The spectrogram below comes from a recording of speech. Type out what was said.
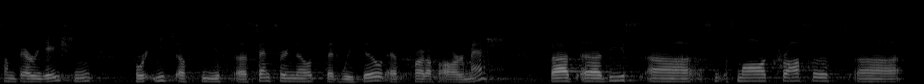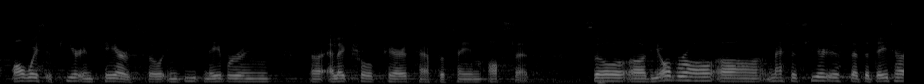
some variation for each of these uh, sensor nodes that we build as part of our mesh. But uh, these uh, small crosses uh, always appear in pairs. So indeed, neighboring uh, electrode pairs have the same offset. So the overall message here is that the data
